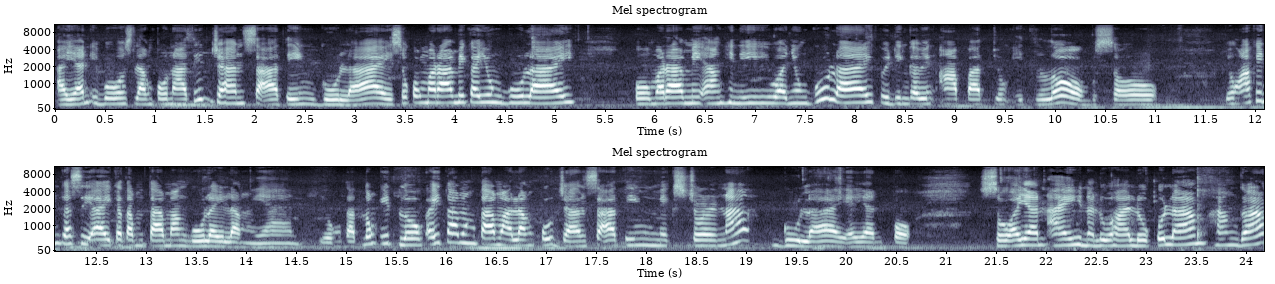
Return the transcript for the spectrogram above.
Ayan, ibuhos lang po natin dyan sa ating gulay. So, kung marami kayong gulay o marami ang hinihiwa yung gulay, pwedeng gawing apat yung itlog. So, yung akin kasi ay katamtamang gulay lang yan. Yung tatlong itlog ay tamang-tama lang po dyan sa ating mixture na gulay. Ayan po. So, ayan ay hinaluhalo ko lang hanggang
